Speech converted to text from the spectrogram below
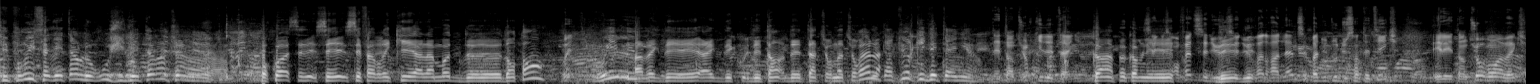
C'est pourri, ça déteint, le rouge il déteint, tiens. Pourquoi C'est- fabriqué à la mode de- d'antan Oui, Oui, oui, oui. Avec, des, avec des, cou- des, teint- des teintures naturelles Des teintures qui déteignent. des teintures qui déteignent. Comme- Un peu comme les. En fait, c'est du, des- c'est du vrai drap de laine, c'est pas du tout du synthétique, et les teintures vont avec.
